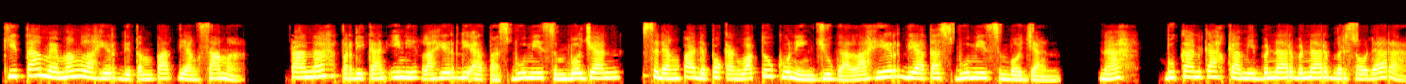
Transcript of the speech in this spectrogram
kita memang lahir di tempat yang sama. Tanah perdikan ini lahir di atas bumi Sembojan, sedang padepokan waktu kuning juga lahir di atas bumi Sembojan. Nah, bukankah kami benar-benar bersaudara?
